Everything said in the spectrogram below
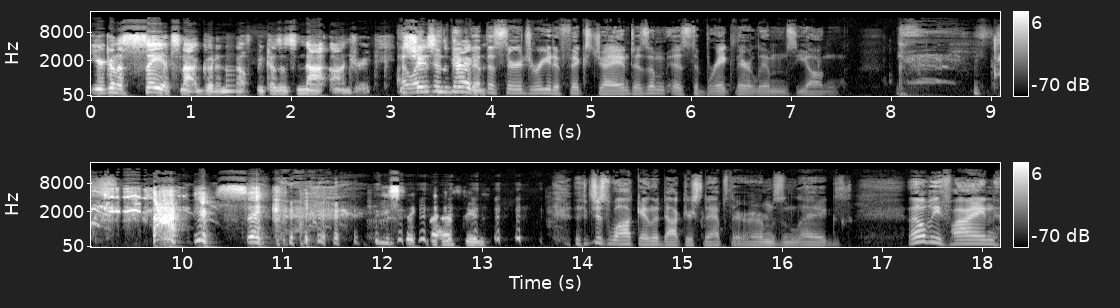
you're gonna say it's not good enough because it's not Andre. He's I like to chasing the think dragon. that the surgery to fix giantism is to break their limbs young. you're sick. you sick bastard. Just walk in, the doctor snaps their arms and legs. They'll be fine.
